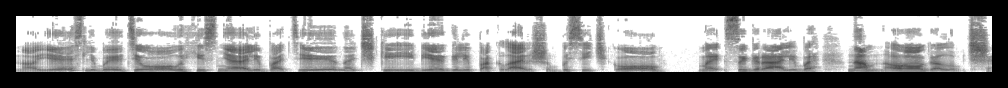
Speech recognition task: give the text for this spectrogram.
«Но если бы эти олухи сняли ботиночки и бегали по клавишам босичком, мы сыграли бы намного лучше».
